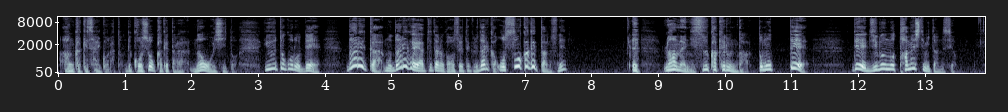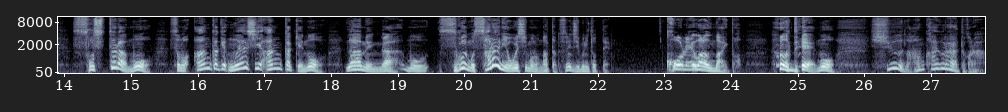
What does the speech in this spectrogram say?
あんかけ最高だと。で胡椒かけたらなお美味しいと。いうところで誰かもう誰がやってたのか忘れたけど誰かお酢をかけたんですね。えラーメンに酢かけるんだ。と思ってで自分も試してみたんですよ。そしたらもうそのあんかけもやしあんかけのラーメンがもうすごいもうさらに美味しいものになったんですね自分にとって。これはうまいと。でもう週何回ぐらいだったかな、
